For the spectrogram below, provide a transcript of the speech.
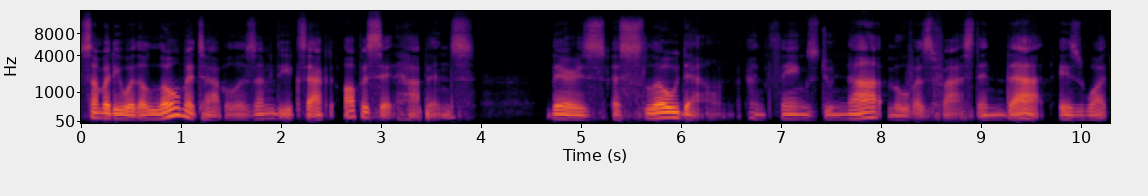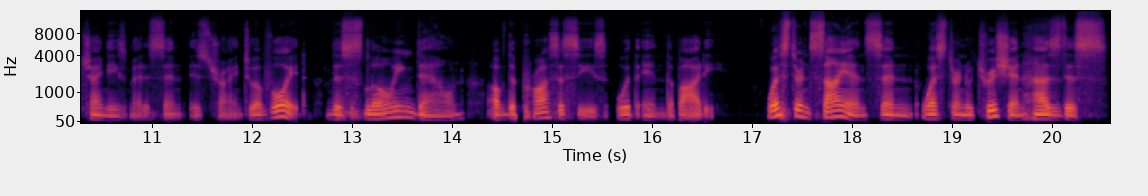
Somebody with a low metabolism, the exact opposite happens. There's a slowdown and things do not move as fast. And that is what Chinese medicine is trying to avoid the slowing down of the processes within the body. Western science and Western nutrition has this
